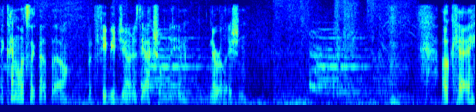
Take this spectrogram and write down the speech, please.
it kind of looks like that though, but Phoebe Joan is the actual name. No relation. Okay.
